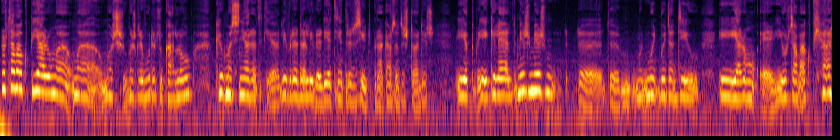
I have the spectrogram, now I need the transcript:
Eu estava a copiar uma, uma, umas, umas gravuras do Carlo que uma senhora de, livra da livraria tinha trazido para a Casa das Histórias E, e aquilo é mesmo, mesmo de, de muito, muito antigo. E eram, eu estava a copiar,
